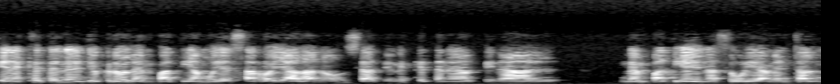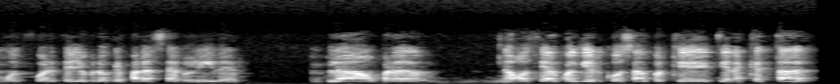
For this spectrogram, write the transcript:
tienes que tener, yo creo, la empatía muy desarrollada, ¿no? O sea, tienes que tener al final una empatía y una seguridad mental muy fuerte, yo creo que para ser líder en plan, para negociar cualquier cosa, porque tienes que estar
